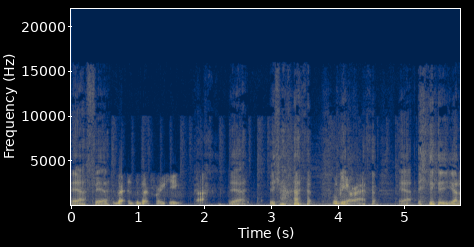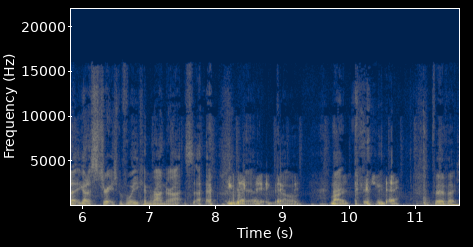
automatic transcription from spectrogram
yeah, fair. It's a bit it's a bit freaky, but Yeah, we'll be all right. yeah. you gotta you gotta stretch before you can run, right? So Exactly, Yeah. exactly. Tomorrow's stretching day. Perfect.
